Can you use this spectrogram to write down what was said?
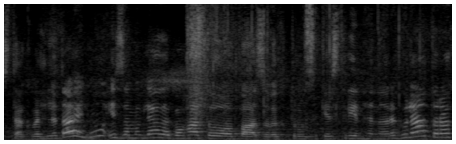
Ось так виглядають. Ну і замовляли багато базових трусиків стрінги на регуляторах,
